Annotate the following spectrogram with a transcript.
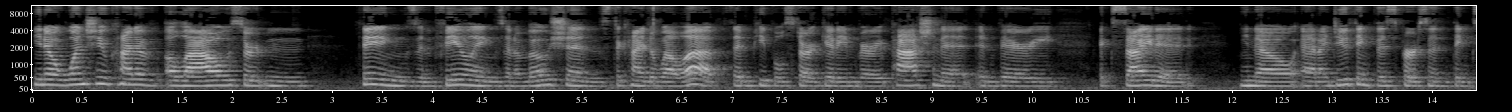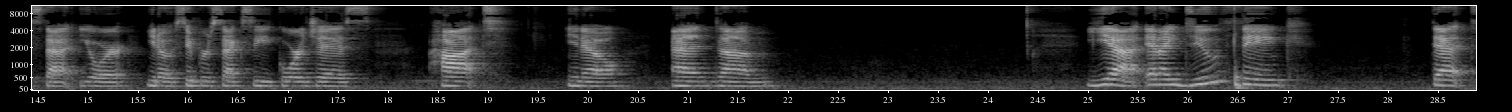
you know, once you kind of allow certain things and feelings and emotions to kind of well up, then people start getting very passionate and very excited, you know, and I do think this person thinks that you're, you know, super sexy, gorgeous, hot, you know, and, um, yeah, and I do think that,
